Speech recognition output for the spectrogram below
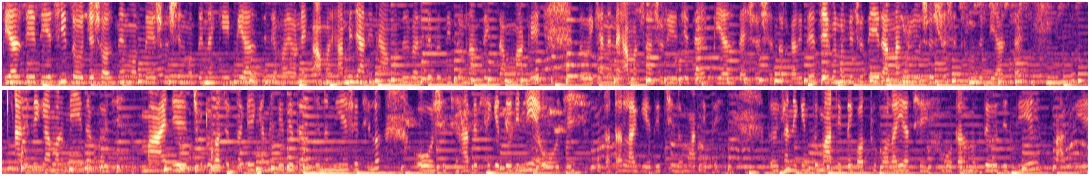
পেঁয়াজ দিয়ে দিয়েছি। তো যে সজনের মধ্যে, সর্ষের মধ্যে নাকি পেঁয়াজ দিতে হয় অনেক। আমা- জানি না, আমাদের বাড়িতে তো দিত না, দেখতাম মাকে। তো ওইখানে না আমার শাশুড়ি যে দেয়, পেঁয়াজ দেয় সর্ষের তরকারিতে। যে কোনো কিছু দিয়ে রান্না করলে সর্ষে সেটার মধ্যে পেঁয়াজ দেয়। আর এদিকে আমার মেয়ে দেখো যে মা যে ছোট বাছরটাকে এখানে বেঁধে দেওয়ার জন্য নিয়ে এসেছিল, ও এসেছে হাতের থেকে দড়ি নিয়ে, ও যে ওটাটা লাগিয়ে দিচ্ছিল মাটিতে। তো এখানে কিন্তু মাটিতে গর্ত করাই আছে, ওটার মধ্যে ও যে দিয়ে পা দিয়ে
